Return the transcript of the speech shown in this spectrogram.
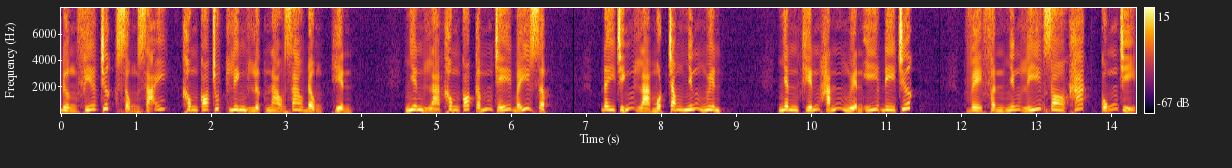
đường phía trước rộng rãi, không có chút linh lực nào dao động, hiển. nhiên là không có cấm chế bấy dập. Đây chính là một trong những nguyên. Nhân khiến hắn nguyện ý đi trước. Về phần những lý do khác cũng chỉ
